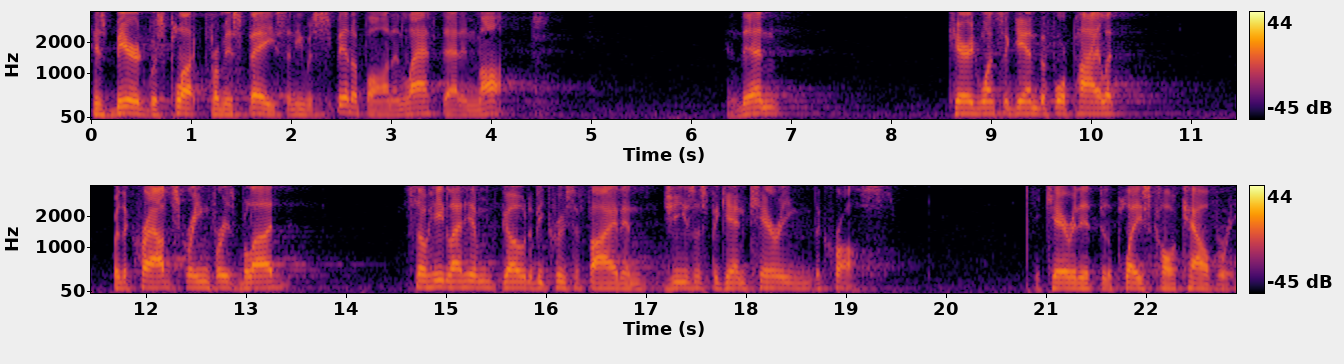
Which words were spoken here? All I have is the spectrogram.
his beard was plucked from his face, and he was spit upon and laughed at and mocked. And then carried once again before Pilate, where the crowd screamed for his blood. So he let him go to be crucified, and Jesus began carrying the cross. He carried it to the place called Calvary.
